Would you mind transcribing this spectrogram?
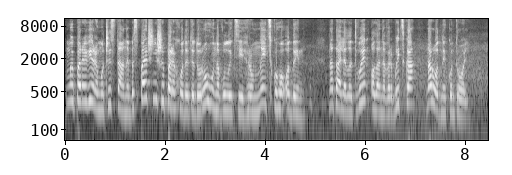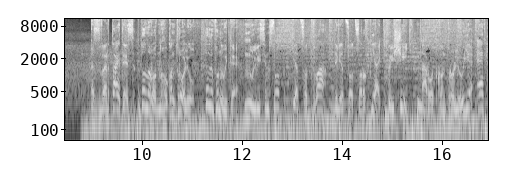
Ми перевіримо, чи стане безпечніше переходити дорогу на вулиці Громницького, 1. Наталя Литвин, Олена Вербицька, Народний контроль. Звертайтесь до народного контролю. Телефонуйте 0800 502 945. Пишіть народ контролює at.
